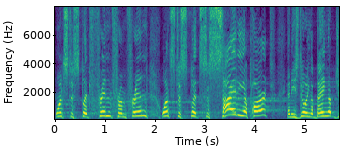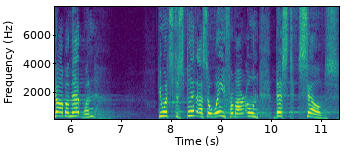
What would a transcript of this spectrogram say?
wants to split friend from friend, wants to split society apart, and he's doing a bang up job on that one. He wants to split us away from our own best selves.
